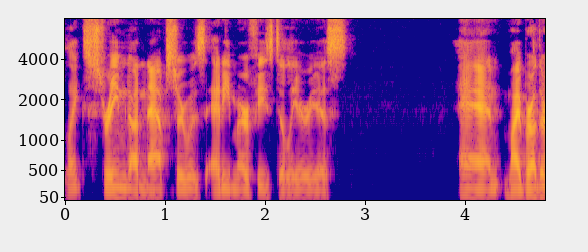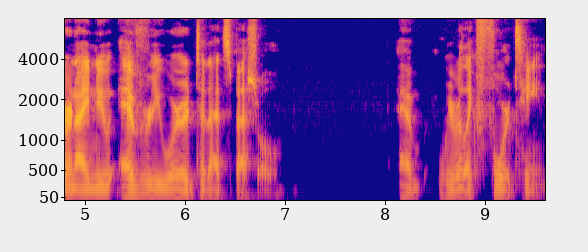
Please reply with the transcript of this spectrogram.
like streamed on Napster was Eddie Murphy's Delirious. And my brother and I knew every word to that special. And we were like 14.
